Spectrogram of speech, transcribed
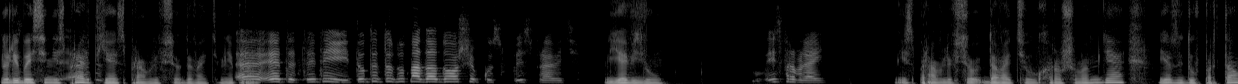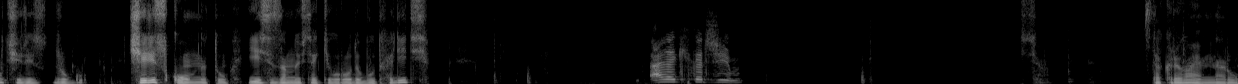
Но либо если не э, исправит, я исправлю. Все, давайте, мне э, пора. этот, ты, тут, тут, тут надо одну ошибку сп- исправить. Я видел. Исправляй. Исправлю. Все, давайте, хорошего вам дня. Я зайду в портал через другую... Через комнату. Если за мной всякие уроды будут ходить, Аляки Каджим. Закрываем нору.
